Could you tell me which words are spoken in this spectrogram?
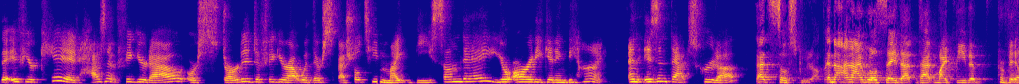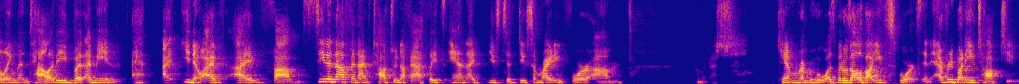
that if your kid hasn't figured out or started to figure out what their specialty might be someday, you're already getting behind. And isn't that screwed up? That's so screwed up. And, and I will say that that might be the prevailing mentality. But I mean, I, you know, I've, I've um, seen enough and I've talked to enough athletes and I used to do some writing for, um, oh my gosh, can't remember who it was, but it was all about youth sports and everybody you talk to,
